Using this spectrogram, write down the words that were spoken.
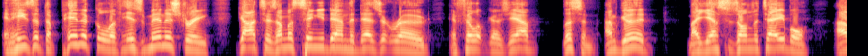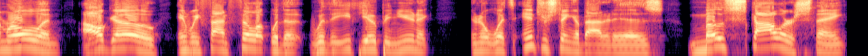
and he's at the pinnacle of his ministry, God says, I'm going to send you down the desert road. And Philip goes, Yeah, listen, I'm good. My yes is on the table. I'm rolling. I'll go. And we find Philip with the with the Ethiopian eunuch you know, what's interesting about it is most scholars think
